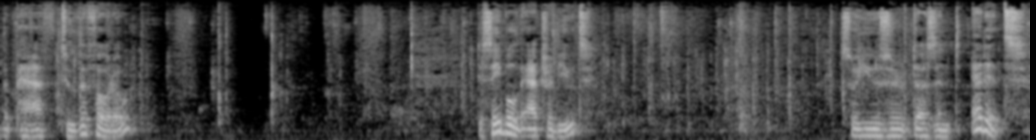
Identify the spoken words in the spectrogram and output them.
the path to the photo. Disabled attribute so user doesn't edit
